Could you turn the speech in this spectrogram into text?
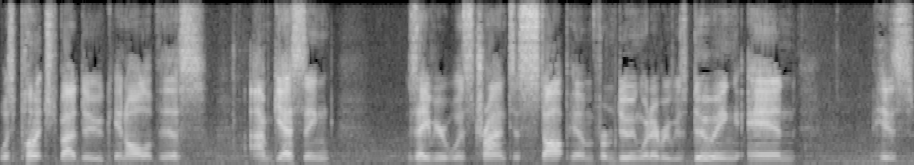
was punched by Duke in all of this. I'm guessing Xavier was trying to stop him from doing whatever he was doing, and his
